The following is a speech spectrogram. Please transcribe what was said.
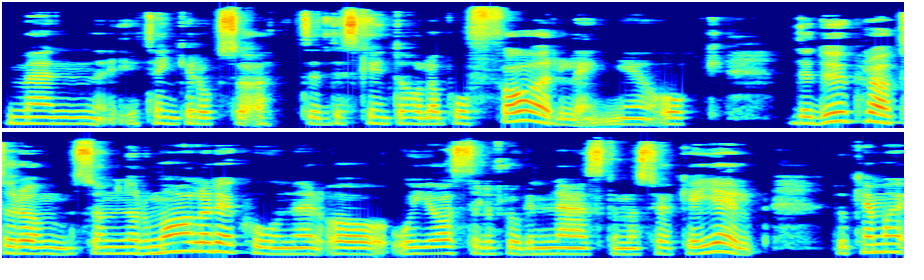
Men jag tänker också att det ska inte hålla på för länge och det du pratar om som normala reaktioner och, och jag ställer frågan när ska man söka hjälp? Då kan man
